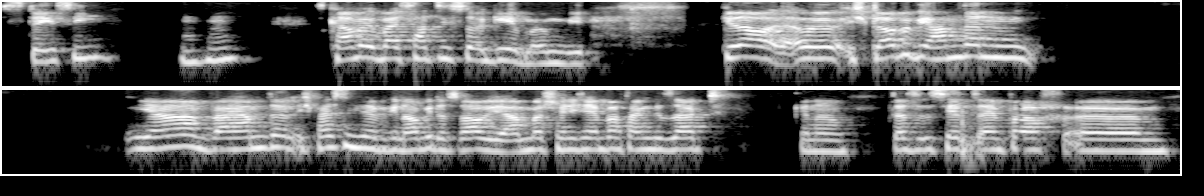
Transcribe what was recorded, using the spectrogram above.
Stacy. Mhm. Kam, weil es hat sich so ergeben irgendwie. Genau, äh, ich glaube, wir haben dann, ja, wir haben dann, ich weiß nicht mehr genau, wie das war, wir haben wahrscheinlich einfach dann gesagt, genau, das ist jetzt einfach, ähm,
